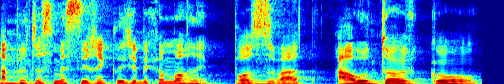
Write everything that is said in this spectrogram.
A proto jsme si řekli, že bychom mohli pozvat autorku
